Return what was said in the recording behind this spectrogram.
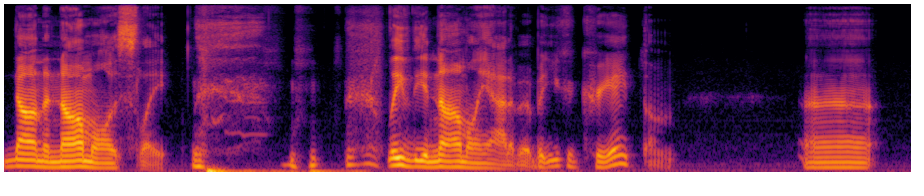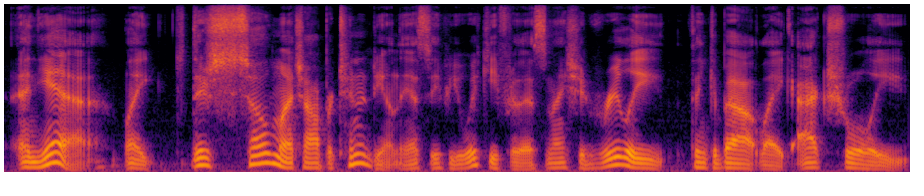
non anomalously. Leave the anomaly out of it, but you could create them. Uh, and yeah, like there's so much opportunity on the SCP Wiki for this, and I should really think about like actually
